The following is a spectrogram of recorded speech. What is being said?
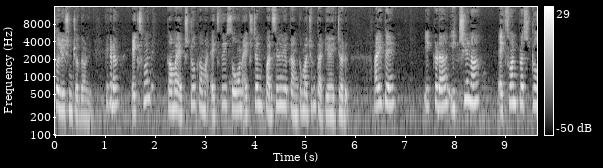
సొల్యూషన్ చూద్దామండి ఇక్కడ x one comma x two comma x three so x ten పరిశీలన యొక్క అంకమత్యం థర్టీ అని ఇచ్చాడు. అయితే ఇక్కడ ఇచ్చిన x one plus two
